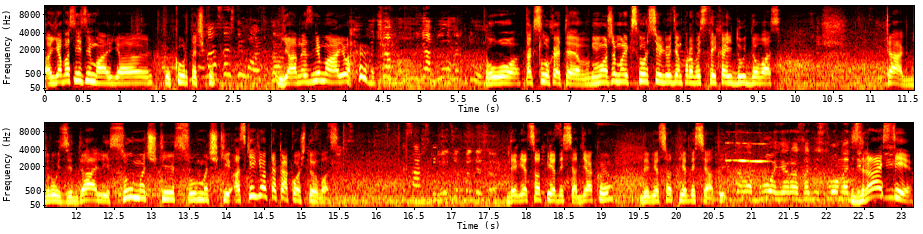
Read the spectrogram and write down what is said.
А, я вас не знімаю, я курточку. Я не знімаю. Хоча я блогер тут. О, так слухайте, можемо екскурсію людям провести, хай йдуть до вас. Так, друзі, далі сумочки, сумочки. А скільки от така коштує у вас? 950. 950, дякую. 950. Этого блогера занесло на деньги. Здрасте!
